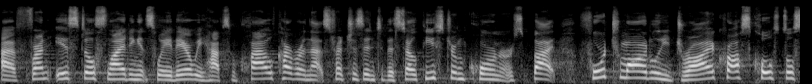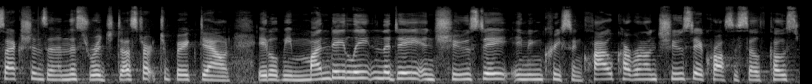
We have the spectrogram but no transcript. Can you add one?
Uh, front is still sliding its way there. We have some cloud cover, and that stretches into the southeastern corners. But for tomorrow, it'll be dry across coastal sections, and then this ridge does start to break down. It'll be Monday late in the day and Tuesday, an increase in cloud cover. And on Tuesday across the south coast,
